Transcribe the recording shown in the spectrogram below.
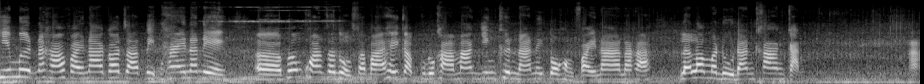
ที่มืดนะคะ ไฟหน้าก็จะติดให้นั่นเองเออเพิ่มความสะดวกสบายให้กับคุณลูกค้ามากยิ่งขึ้นนะในตัวของไฟหน้านะคะ แล้วเรามาดูด้านข้างกันอะ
